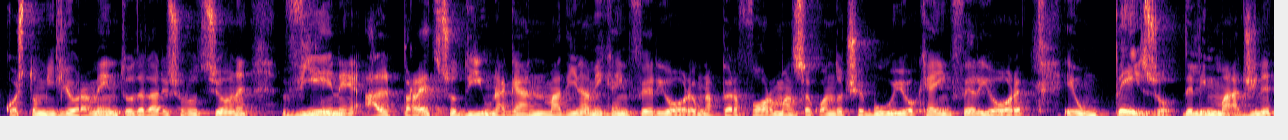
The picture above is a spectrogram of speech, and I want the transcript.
questo miglioramento della risoluzione viene al prezzo di una gamma dinamica inferiore, una performance quando c'è buio che è inferiore e un peso dell'immagine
